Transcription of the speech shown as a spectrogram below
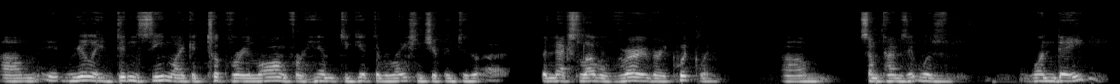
um, it really didn't seem like it took very long for him to get the relationship into the, uh, the next level very, very quickly. Um, sometimes it was one date,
